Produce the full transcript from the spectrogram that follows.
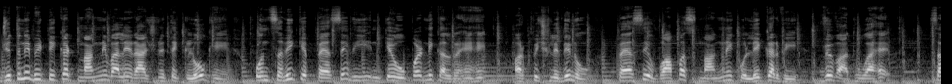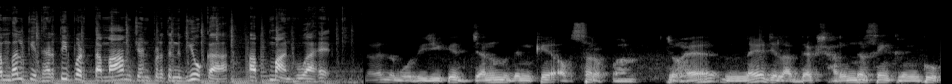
जितने भी टिकट मांगने वाले राजनीतिक लोग हैं, उन सभी के पैसे भी इनके ऊपर निकल रहे हैं और पिछले दिनों पैसे वापस मांगने को लेकर भी विवाद हुआ है। संभल की धरती पर तमाम जनप्रतिनिधियों का अपमान हुआ है। नरेंद्र मोदी जी के जन्मदिन के अवसर पर जो है, नए जिलाध्यक्ष हरिंदर सिंह रिंकू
